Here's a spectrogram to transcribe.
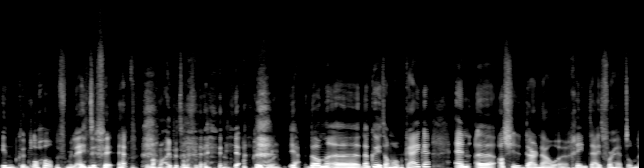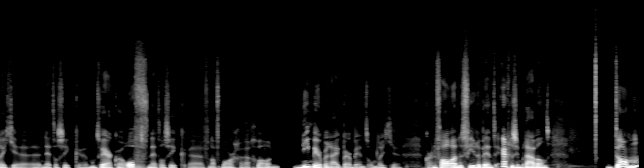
in kunt loggen op de Formule 1 TV-app. je mag mijn iPad wel even. Ja. Geen probleem. Ja, dan, eh, dan kun je het allemaal bekijken. En eh, als je daar nou eh, geen tijd voor hebt, omdat je net als ik moet werken, of net als ik vanaf morgen gewoon niet meer bereikbaar bent, omdat je carnaval aan het vieren bent ergens in Brabant, dan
